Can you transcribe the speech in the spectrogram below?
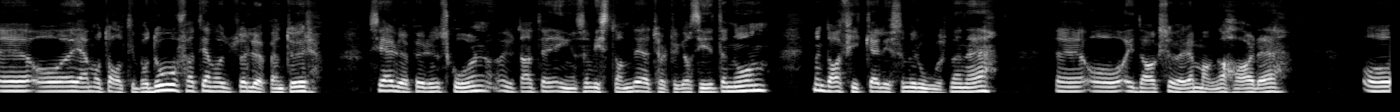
eh, og jeg måtte alltid på do for at jeg måtte ut og løpe en tur. Så jeg løp rundt skolen uten at det er ingen som visste om det, jeg turte ikke å si det til noen. Men da fikk jeg liksom roet meg ned, eh, og i dag så hører jeg mange har det. Og,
